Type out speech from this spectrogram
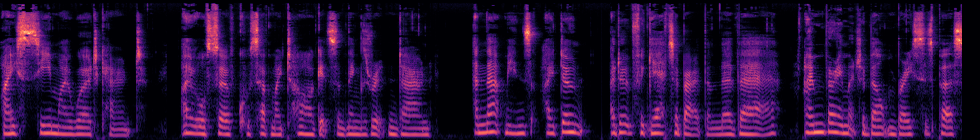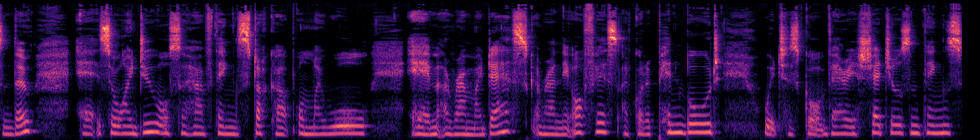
I see my word count. I also, of course, have my targets and things written down. And that means I don't I don't forget about them, they're there. I'm very much a belt and braces person though, uh, so I do also have things stuck up on my wall, um, around my desk, around the office. I've got a pin board which has got various schedules and things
